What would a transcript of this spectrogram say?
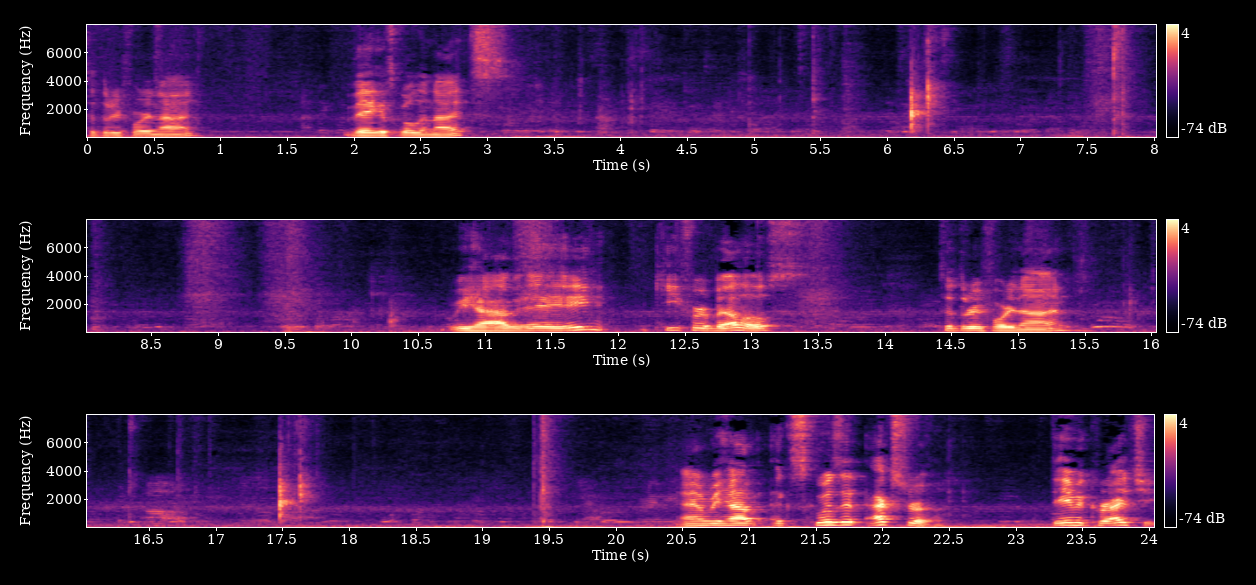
to 349. Vegas Golden Knights. We have a Kiefer Bellows to 349. And we have Exquisite Extra, David Krejci.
